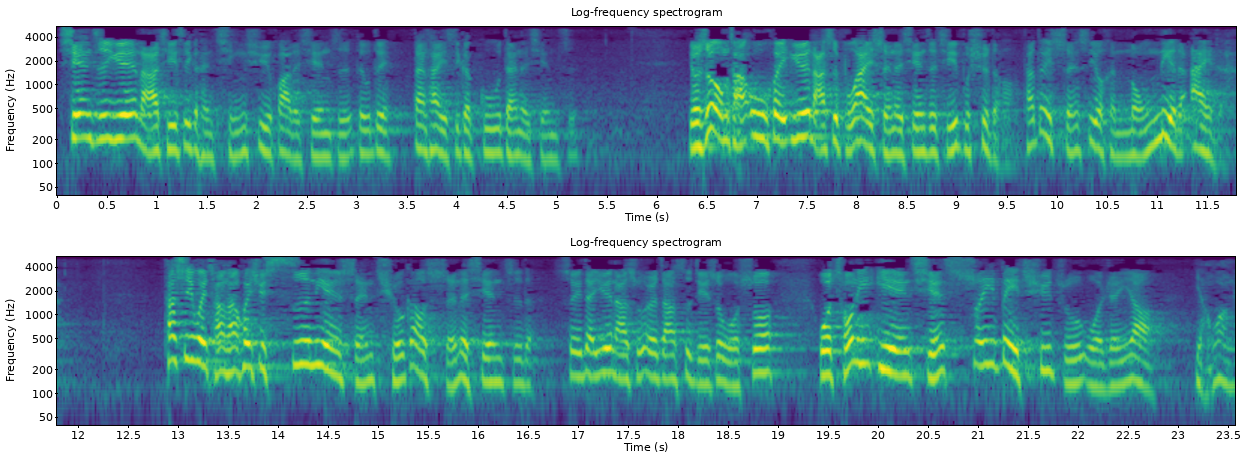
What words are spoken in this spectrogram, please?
先知约拿其实是一个很情绪化的先知，对不对？但他也是一个孤单的先知。有时候我们常误会约拿是不爱神的先知，其实不是的哦，他对神是有很浓烈的爱的。他是一位常常会去思念神、求告神的先知的。所以在约拿书二章四节说：“我说，我从你眼前虽被驱逐，我仍要仰望你。”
